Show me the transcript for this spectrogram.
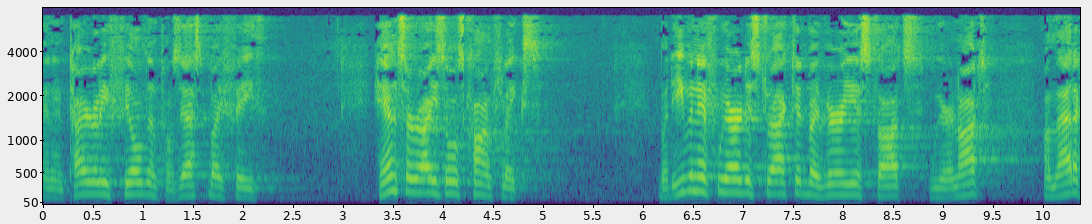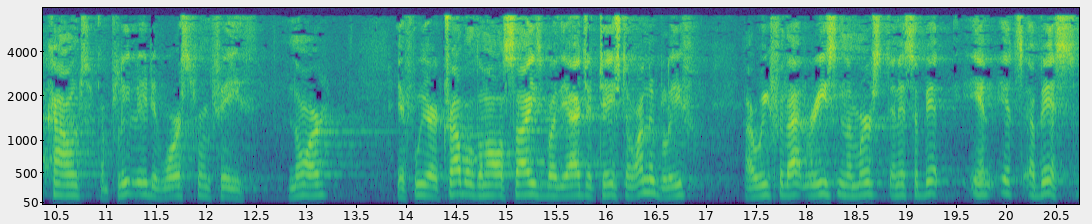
and entirely filled and possessed by faith. Hence arise those conflicts. But even if we are distracted by various thoughts, we are not, on that account, completely divorced from faith, nor if we are troubled on all sides by the agitation of unbelief, are we for that reason immersed in its, in its abyss?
